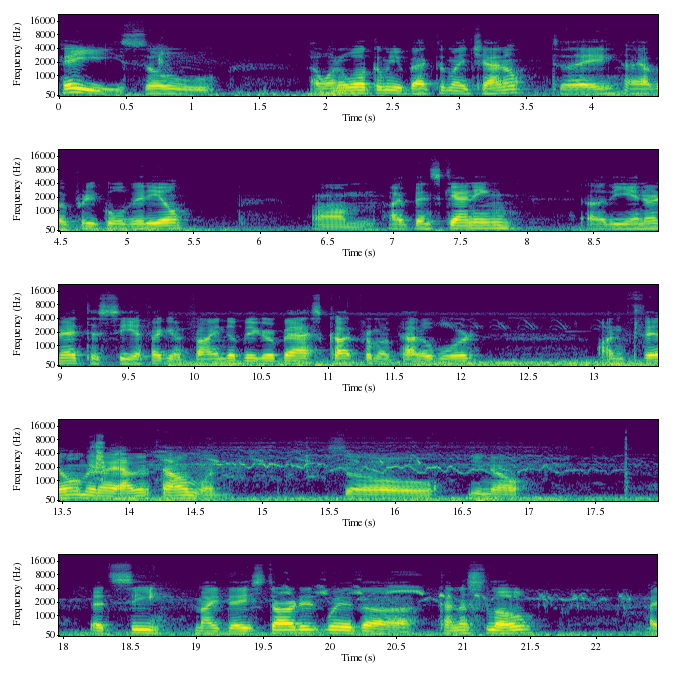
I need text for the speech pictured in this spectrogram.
Hey, so I want to welcome you back to my channel. Today I have a pretty cool video. Um, I've been scanning uh, the internet to see if I can find a bigger bass cut from a paddleboard on film and I haven't found one. So, you know, let's see. My day started with uh, kind of slow. I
